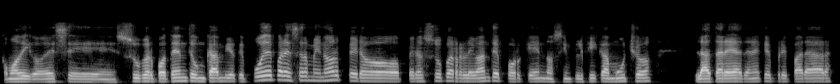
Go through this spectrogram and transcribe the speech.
como digo, es eh, súper potente, un cambio que puede parecer menor, pero, pero es súper relevante porque nos simplifica mucho la tarea de tener que preparar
